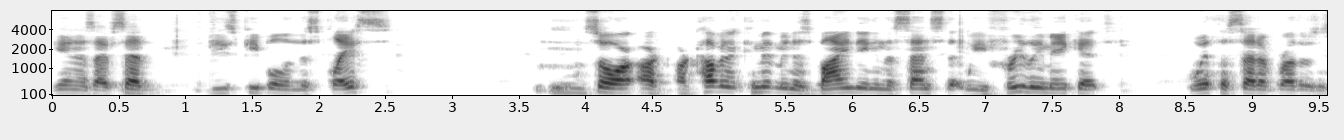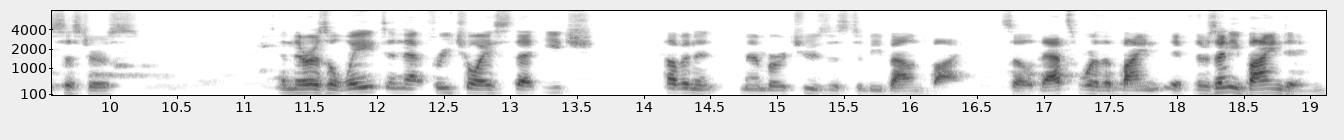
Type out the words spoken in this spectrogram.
Again, as I've said, these people in this place. So our, our, our covenant commitment is binding in the sense that we freely make it with a set of brothers and sisters. And there is a weight in that free choice that each covenant member chooses to be bound by. So that's where the bind if there's any binding,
